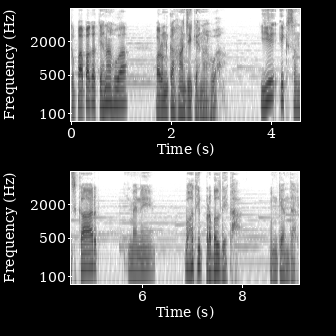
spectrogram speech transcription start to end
तो पापा का कहना हुआ और उनका हाँ जी कहना हुआ। ये एक संस्कार मैंने बहुत ही प्रबल देखा उनके अंदर।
